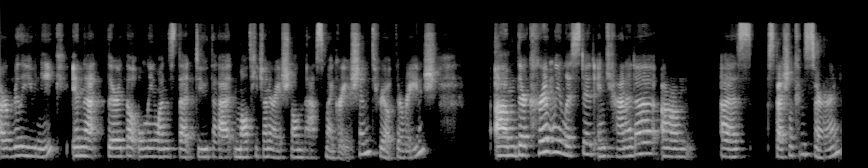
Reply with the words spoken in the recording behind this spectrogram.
are really unique in that they're the only ones that do that multi-generational mass migration throughout the range. Um, they're currently listed in Canada um, as special concern,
